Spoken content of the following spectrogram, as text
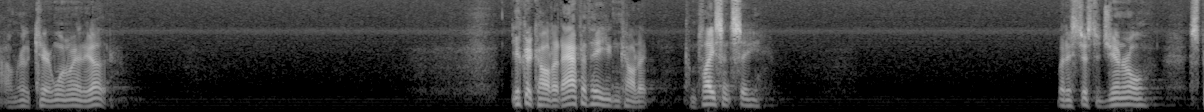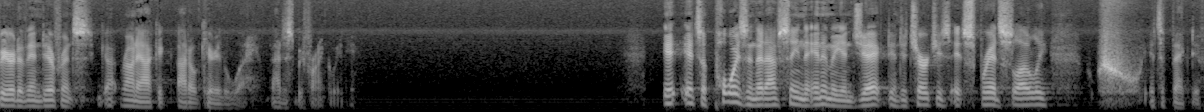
I don't really care one way or the other. You could call it apathy, you can call it complacency. But it's just a general spirit of indifference. Ronnie, I, could, I don't carry the way. I'll just be frank with you. It, it's a poison that I've seen the enemy inject into churches. It spreads slowly. Whew, it's effective.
